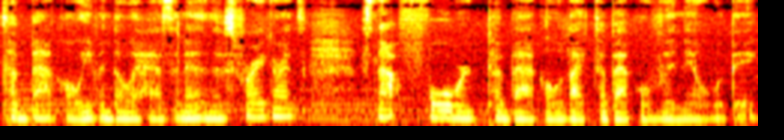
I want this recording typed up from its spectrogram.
tobacco even though it has it in this fragrance. It's not forward tobacco like tobacco vanilla would be.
